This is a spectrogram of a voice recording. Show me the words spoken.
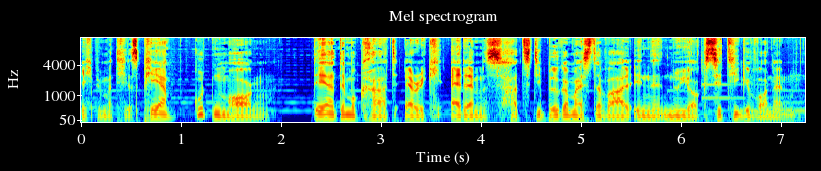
Ich bin Matthias Peer. Guten Morgen. Der Demokrat Eric Adams hat die Bürgermeisterwahl in New York City gewonnen.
